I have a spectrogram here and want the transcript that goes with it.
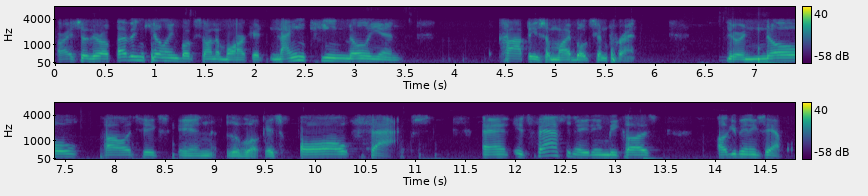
All right, so there are 11 killing books on the market, 19 million copies of my books in print. There are no politics in the book, it's all facts. And it's fascinating because I'll give you an example.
